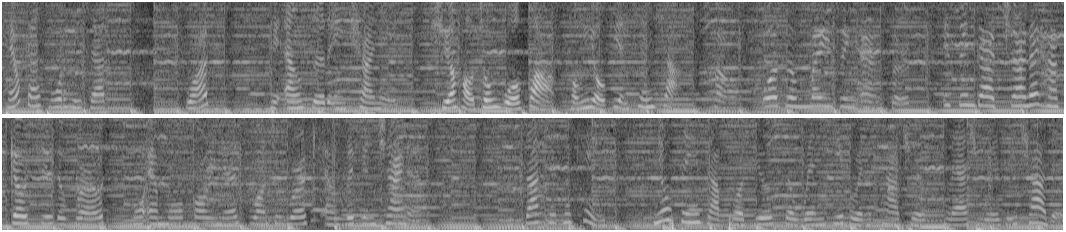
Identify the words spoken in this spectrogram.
Can you guess what he said? What? He answered in Chinese. 学好中国话，朋友遍天下。 Huh, What an amazing answer. It seems that China has go to the world. More and more foreigners want to work and live in China. Such is the case. New things are produced when different cultures clash with each other.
